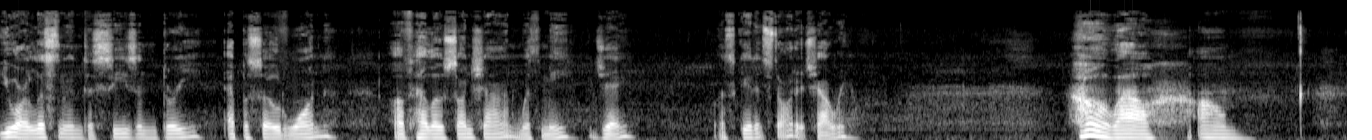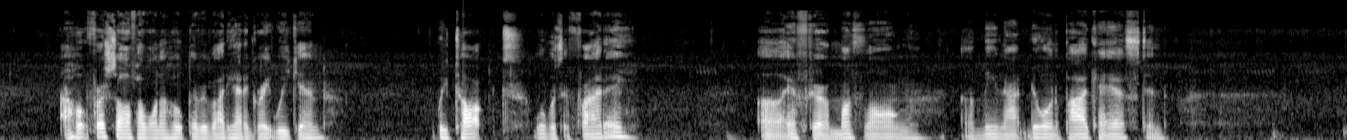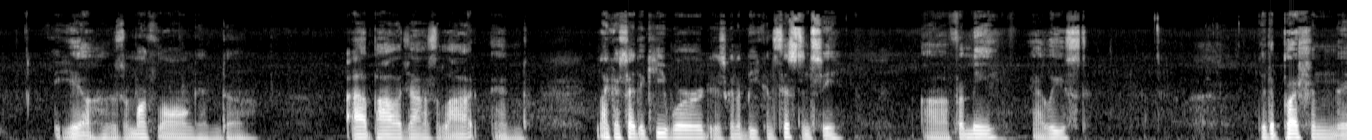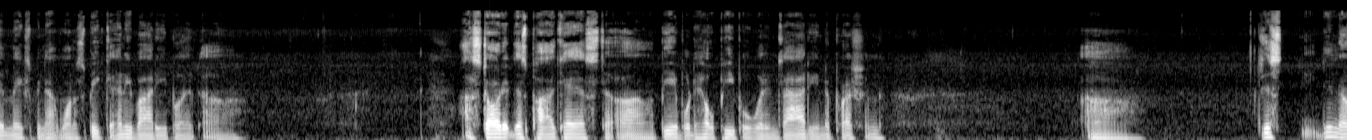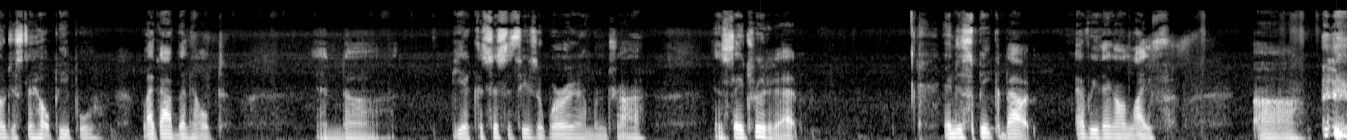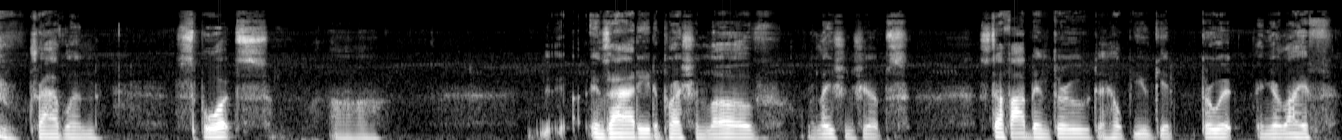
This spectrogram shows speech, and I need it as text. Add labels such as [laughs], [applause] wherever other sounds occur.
You are listening to season three, episode one of Hello Sunshine with me, Jay. Let's get it started, shall we? Oh wow. Um I hope first off I wanna hope everybody had a great weekend. We talked what was it, Friday? Uh after a month long of me not doing a podcast and yeah, it was a month long and uh I apologize a lot. And like I said, the key word is going to be consistency uh, for me, at least. The depression, it makes me not want to speak to anybody, but uh, I started this podcast to uh, be able to help people with anxiety and depression. Uh, just, you know, just to help people like I've been helped. And uh, yeah, consistency is a word. I'm going to try and stay true to that. And just speak about everything on life uh, [clears throat] traveling, sports, uh, anxiety, depression, love, relationships, stuff I've been through to help you get through it in your life.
